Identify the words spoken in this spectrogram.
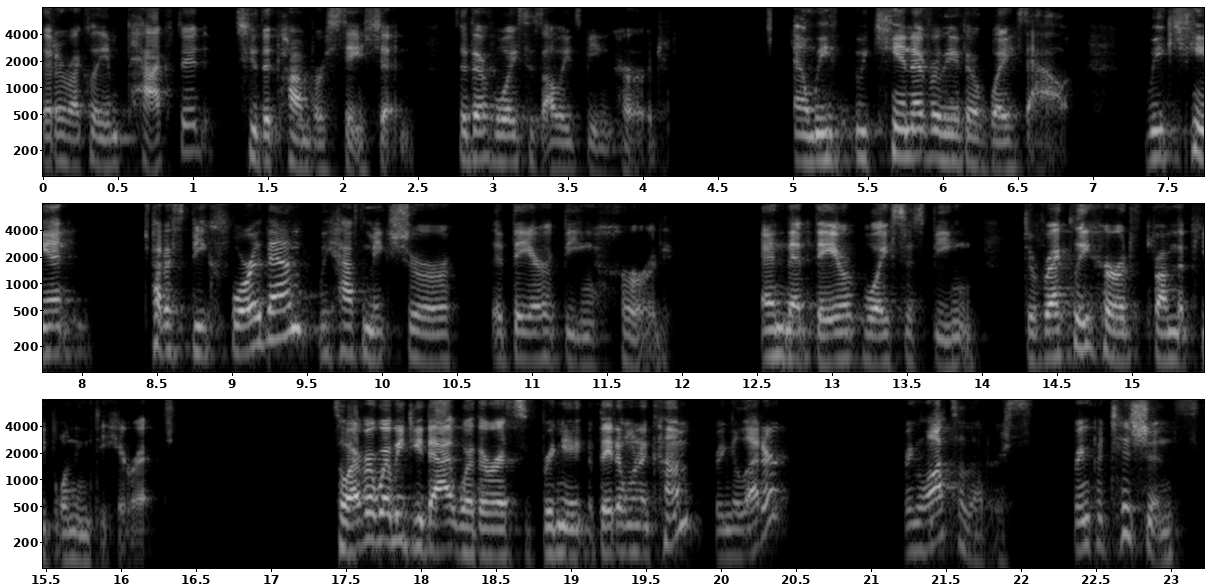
that are directly impacted to the conversation. So their voice is always being heard. And we, we can't ever leave their voice out. We can't try to speak for them, we have to make sure that they are being heard and that their voice is being directly heard from the people who need to hear it. So everywhere we do that, whether it's bringing, if they don't want to come, bring a letter, bring lots of letters, bring petitions.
